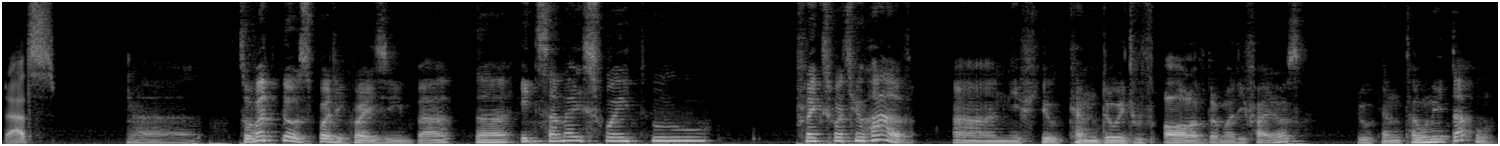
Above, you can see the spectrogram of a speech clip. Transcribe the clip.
That's Uh, so that goes pretty crazy, but uh, it's a nice way to flex what you have. And if you can do it with all of the modifiers, you can tone it down.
